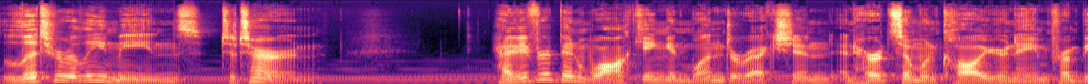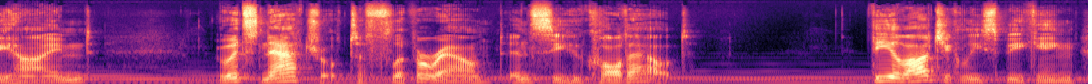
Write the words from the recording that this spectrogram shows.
literally means to turn. Have you ever been walking in one direction and heard someone call your name from behind? It's natural to flip around and see who called out. Theologically speaking,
